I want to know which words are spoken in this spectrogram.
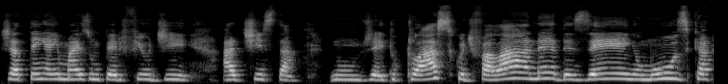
já tem aí mais um perfil de artista num jeito clássico de falar, né? Desenho, música,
